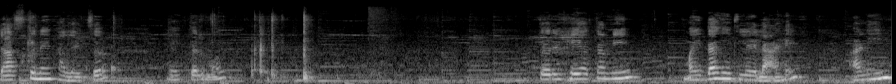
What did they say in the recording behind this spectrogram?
जास्त नाही घालायचं नाहीतर मग तर हे आता मी मैदा घेतलेला आहे आणि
